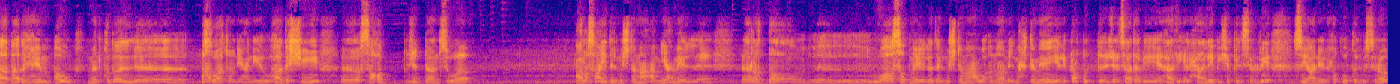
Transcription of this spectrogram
آبائهم أو من قبل آه، إخواتهم يعني. وهذا الشيء آه، صعب جدا سواء على صعيد المجتمع عم يعمل ردة وصدمة لدى المجتمع وأمام المحكمة يلي بتعقد جلساتها بهذه الحالة بشكل سري صيانة لحقوق الأسرة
